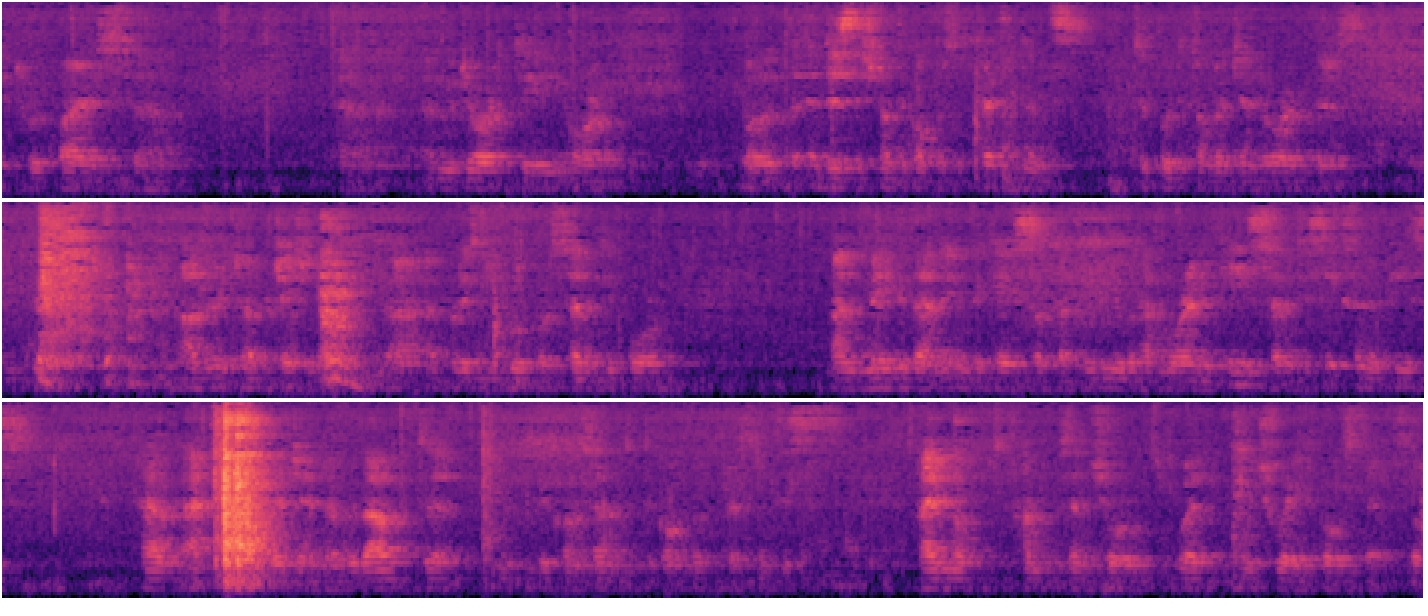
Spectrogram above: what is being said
it requires uh, uh, a majority or well, a decision of the Conference of Presidents to put it on the agenda, or if there's, other interpretation of uh, a political group or 74 and maybe then in the case of that we would have more MPs, 76 MEPs, have access to the agenda without uh, the consent of the conference president. I'm not 100% sure which way it goes there. So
